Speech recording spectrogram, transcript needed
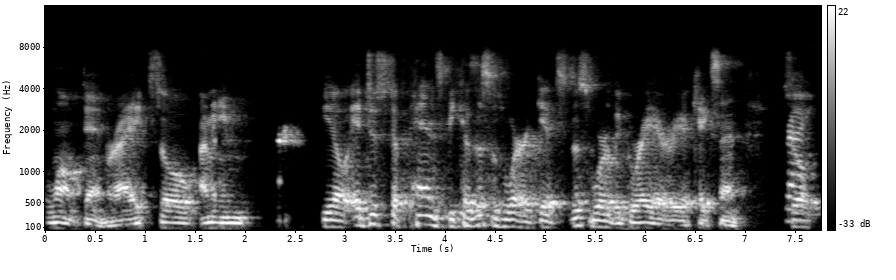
lumped in, right? So, I mean, you know, it just depends because this is where it gets, this is where the gray area kicks in. Right. So,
